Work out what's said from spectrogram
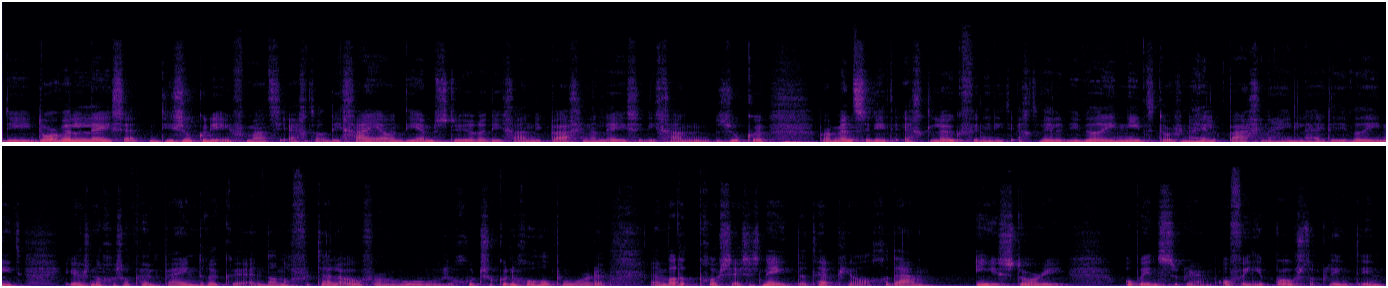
die door willen lezen, die zoeken die informatie echt wel. Die gaan jou een DM sturen, die gaan die pagina lezen, die gaan zoeken. Maar mensen die het echt leuk vinden, die het echt willen, die wil je niet door zo'n hele pagina heen leiden. Die wil je niet eerst nog eens op hun pijn drukken en dan nog vertellen over hoe goed ze kunnen geholpen worden en wat het proces is. Nee, dat heb je al gedaan in je story op Instagram of in je post op LinkedIn.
